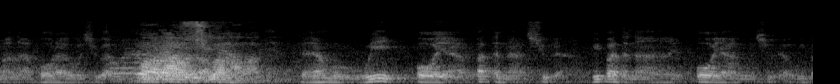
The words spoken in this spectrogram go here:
မှာလားပေါ်တာကိုရှုရမှာလားပေါ်တာကိုရှုရမှာပါဗျာပဒါကြောင့်မို့ဝိပေါ်ရာပတ္တနာရှုတာဝိပဿနာပေါ်ရာကိုရှုတာဝိပ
